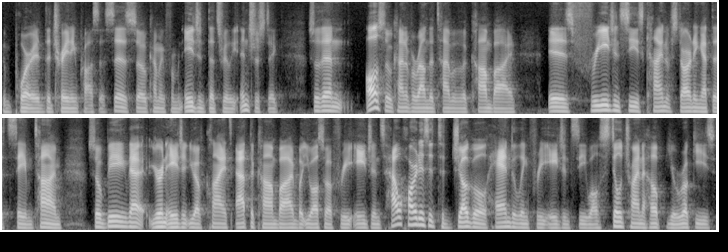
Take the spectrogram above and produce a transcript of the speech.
important the training process is. So, coming from an agent, that's really interesting. So, then also, kind of around the time of the combine, is free agencies kind of starting at the same time. So, being that you're an agent, you have clients at the combine, but you also have free agents. How hard is it to juggle handling free agency while still trying to help your rookies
